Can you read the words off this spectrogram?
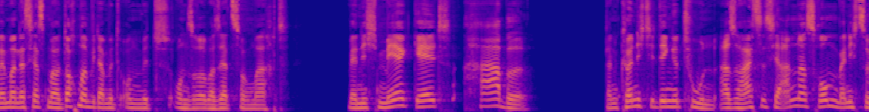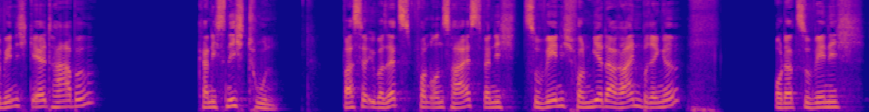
wenn man das jetzt mal doch mal wieder mit, mit unserer Übersetzung macht, wenn ich mehr Geld habe, dann könnte ich die Dinge tun. Also heißt es ja andersrum, wenn ich zu wenig Geld habe, kann ich es nicht tun. Was ja übersetzt von uns heißt, wenn ich zu wenig von mir da reinbringe oder zu wenig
